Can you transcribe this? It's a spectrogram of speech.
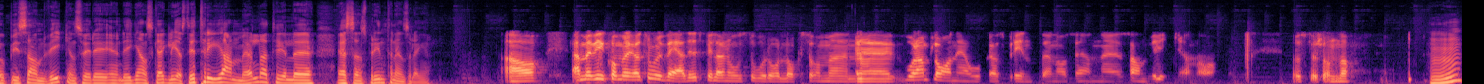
uppe i Sandviken så är det, det är ganska glest. Det är tre anmälda till eh, SM-sprinten än så länge. Ja, ja men vi kommer, jag tror vädret spelar nog stor roll också men eh, våran plan är att åka sprinten och sen eh, Sandviken och Östersund då. Mm.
